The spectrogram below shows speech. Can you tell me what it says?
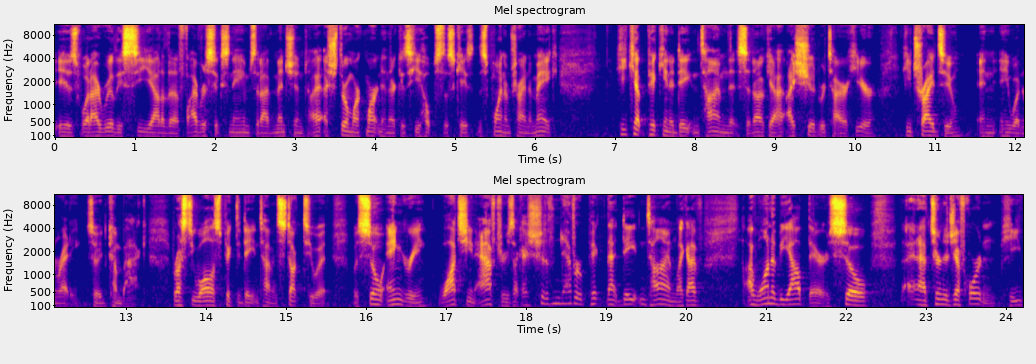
is what I really see out of the five or six names that I've mentioned. I, I should throw Mark Martin in there because he helps this case, this point I'm trying to make. He kept picking a date and time that said, okay, I, I should retire here. He tried to, and he wasn't ready, so he'd come back. Rusty Wallace picked a date and time and stuck to it. Was so angry watching after. He's like, I should have never picked that date and time. Like I've, I want to be out there. So, and I turned to Jeff Gordon. He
